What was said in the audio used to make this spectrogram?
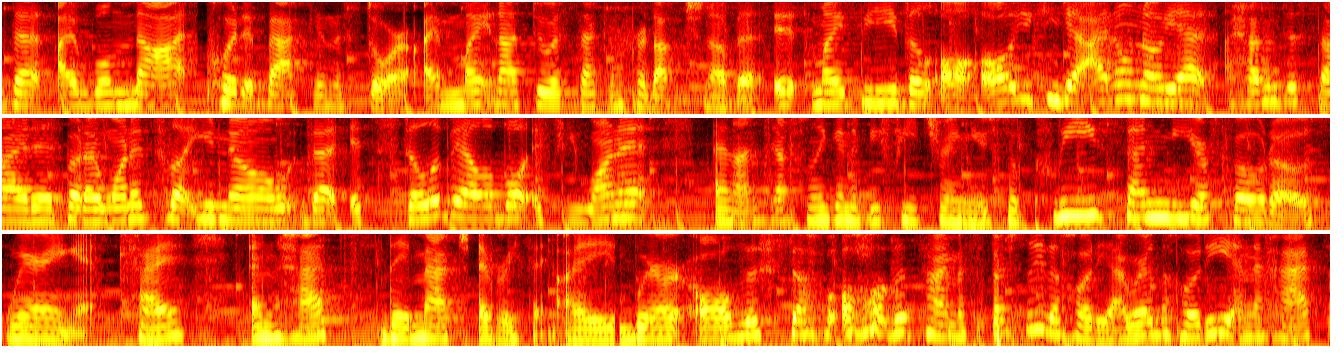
that I will not put it back in the store. I might not do a second production of it. It might be the all, all you can get. I don't know yet. I haven't decided, but I wanted to let you know that it's still available if you want it and I'm definitely gonna be featuring you. So please send me your photos wearing it, okay? And the hats, they match everything. I wear all this stuff all the time, especially the hoodie. I wear the hoodie and the hats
